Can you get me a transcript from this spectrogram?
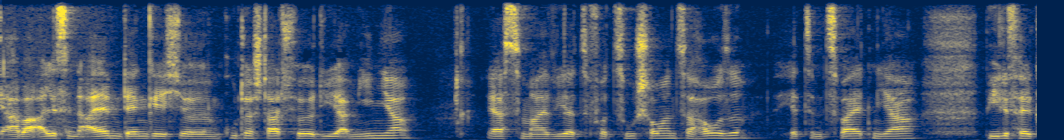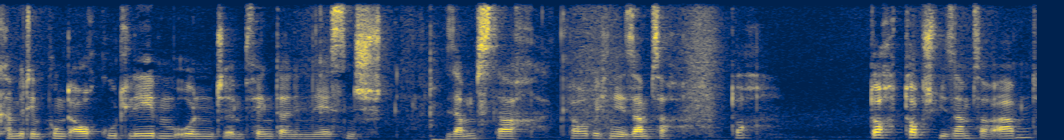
Ja, aber alles in allem denke ich, äh, ein guter Start für die Arminia. Erste Mal wieder vor Zuschauern zu Hause. Jetzt im zweiten Jahr. Bielefeld kann mit dem Punkt auch gut leben und empfängt dann im nächsten Samstag, glaube ich, nee, Samstag, doch, doch, Topspiel Samstagabend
